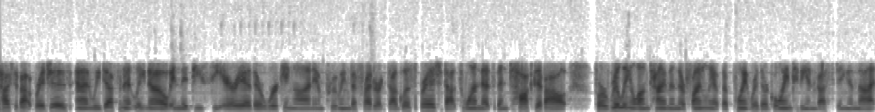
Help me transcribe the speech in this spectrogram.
talked about bridges, and we definitely know in the DC area they're working on improving the Frederick Douglass Bridge. That's one that's been talked about for a really long time, and they're finally at the point where they're going to be investing in that.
